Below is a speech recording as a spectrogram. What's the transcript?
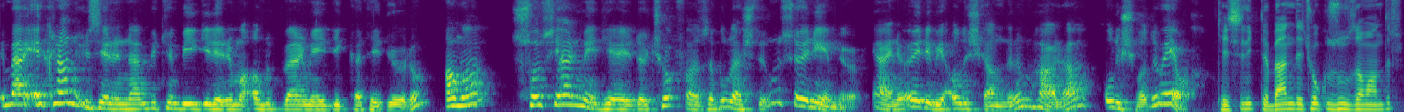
E ben ekran üzerinden bütün bilgilerimi alıp vermeye dikkat ediyorum ama sosyal medyaya da çok fazla bulaştığımı söyleyemiyorum. Yani öyle bir alışkanlığım hala oluşmadı ve yok. Kesinlikle ben de çok uzun zamandır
